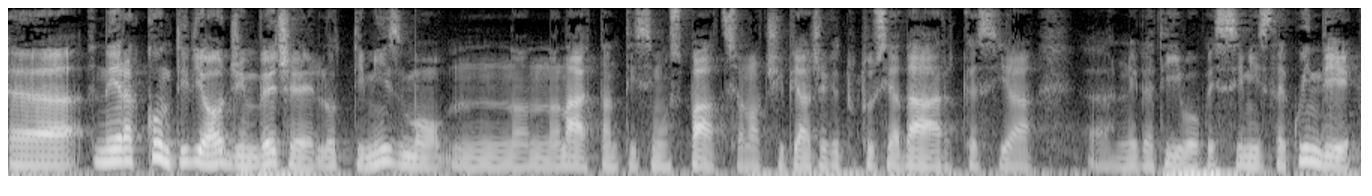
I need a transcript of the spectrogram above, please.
Uh, nei racconti di oggi invece l'ottimismo mh, mm, non, non, ha tantissimo spazio, no? ci piace che tutto sia dark, sia negativo, pessimista e quindi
